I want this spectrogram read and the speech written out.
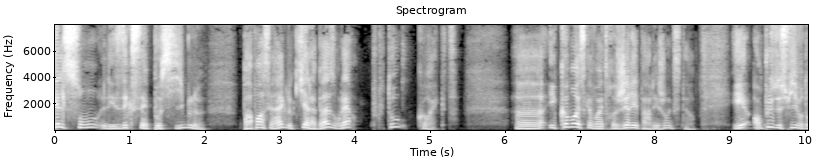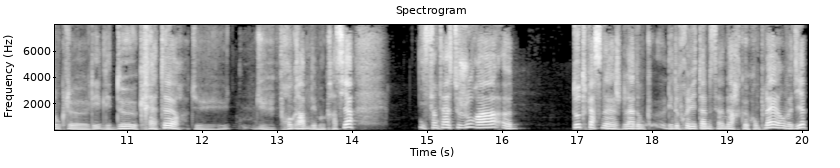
quels sont les excès possibles par rapport à ces règles qui, à la base, ont l'air plutôt correctes. Euh, et comment est-ce qu'elles vont être gérées par les gens, etc. Et en plus de suivre donc le- les, les deux créateurs du, du programme Démocratia, il s'intéresse toujours à euh, d'autres personnages. Là, donc, les deux premiers tomes, c'est un arc complet, hein, on va dire.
